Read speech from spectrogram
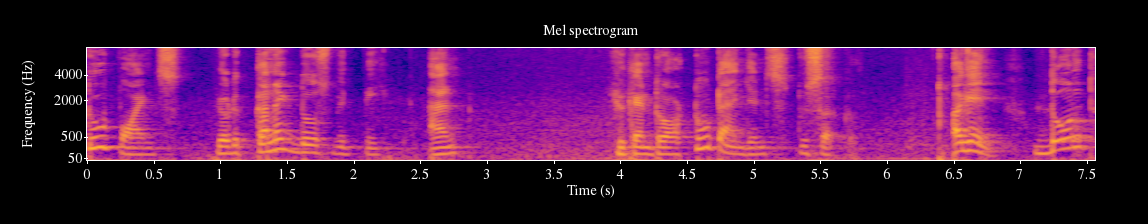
two points. You have to connect those with P and you can draw two tangents to circle. Again, don't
